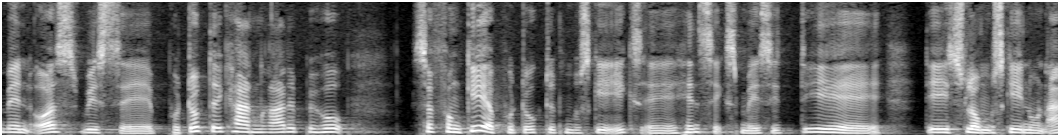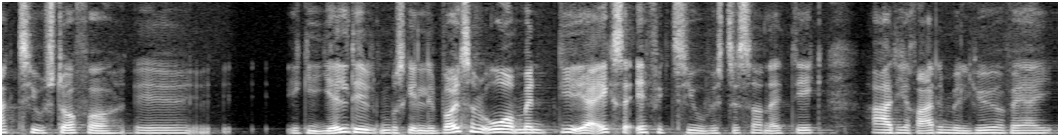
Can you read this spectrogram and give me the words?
men også hvis øh, produktet ikke har den rette pH, så fungerer produktet måske ikke øh, hensigtsmæssigt. Det, øh, det slår måske nogle aktive stoffer øh, ikke ihjel, det er måske et lidt voldsomt ord, men de er ikke så effektive, hvis det er sådan, at de ikke har de rette miljøer at være i.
